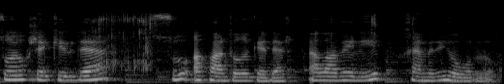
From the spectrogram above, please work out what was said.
soyuq şəkildə su apardığı qədər əlavə edib xəmiri yoğururuq.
